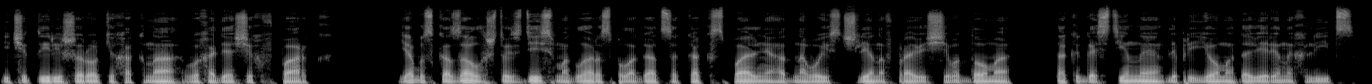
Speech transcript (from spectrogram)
и четыре широких окна, выходящих в парк. Я бы сказал, что здесь могла располагаться как спальня одного из членов правящего дома, так и гостиная для приема доверенных лиц.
